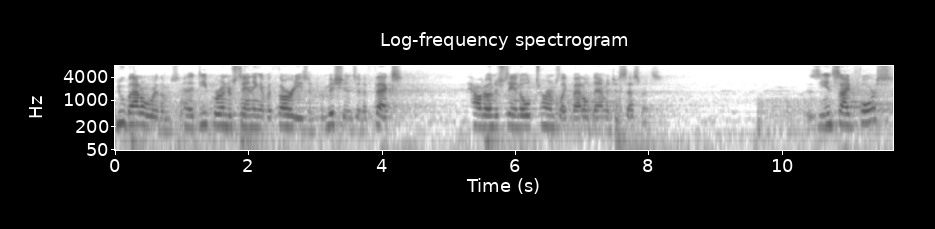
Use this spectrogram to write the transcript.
new battle rhythms, and a deeper understanding of authorities and permissions and effects, how to understand old terms like battle damage assessments. As the inside force,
